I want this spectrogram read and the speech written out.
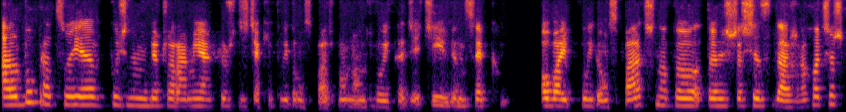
Albo pracuję późnymi wieczorami, jak już dzieciaki pójdą spać, bo mam dwójkę dzieci, więc jak obaj pójdą spać, no to, to jeszcze się zdarza. Chociaż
